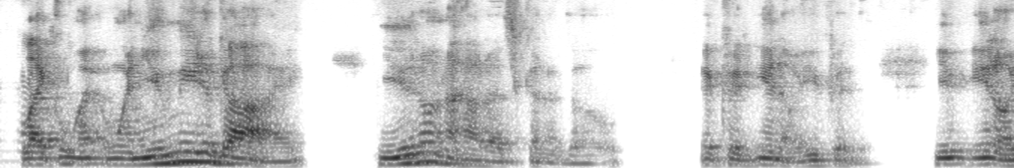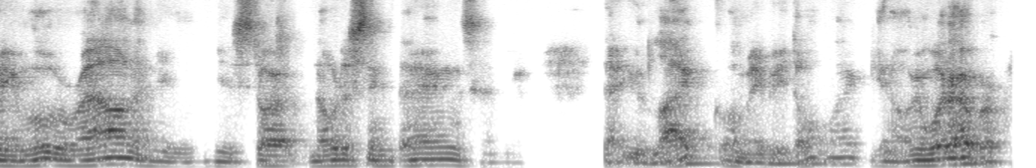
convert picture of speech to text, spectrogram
Mm-hmm. Like when, when you meet a guy, you don't know how that's going to go. It could, you know, you could, you you know, you move around and you you start noticing things and that you like or maybe don't like, you know, or whatever.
